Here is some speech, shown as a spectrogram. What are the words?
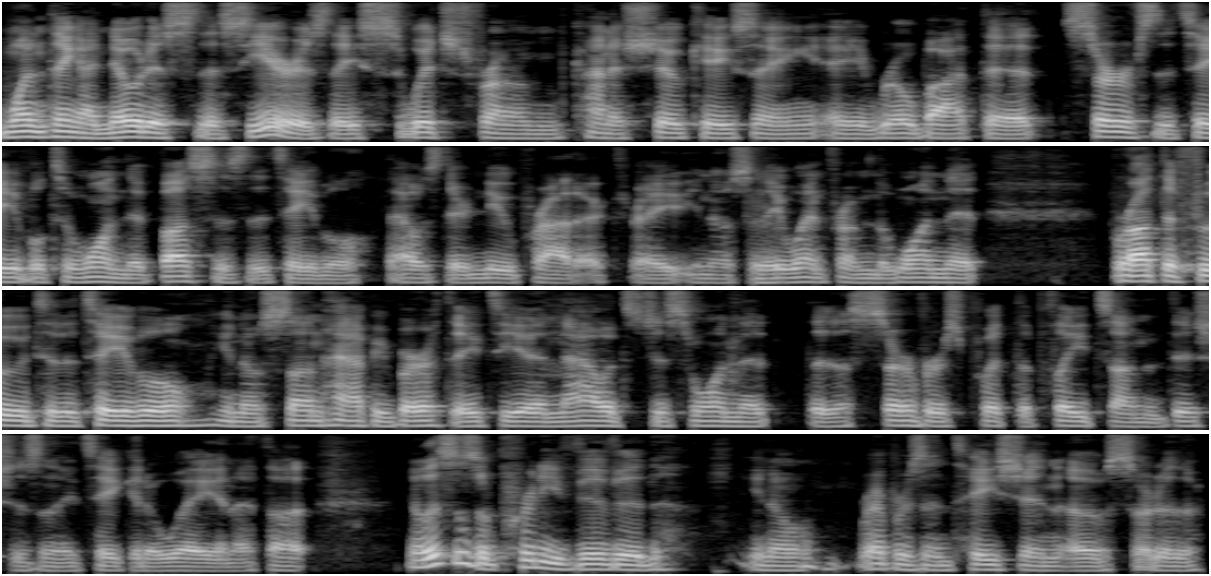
one thing I noticed this year is they switched from kind of showcasing a robot that serves the table to one that busses the table. That was their new product, right? You know, so they went from the one that brought the food to the table, you know, son, happy birthday to you. And now it's just one that the servers put the plates on the dishes and they take it away. And I thought, you know, this is a pretty vivid, you know, representation of sort of,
